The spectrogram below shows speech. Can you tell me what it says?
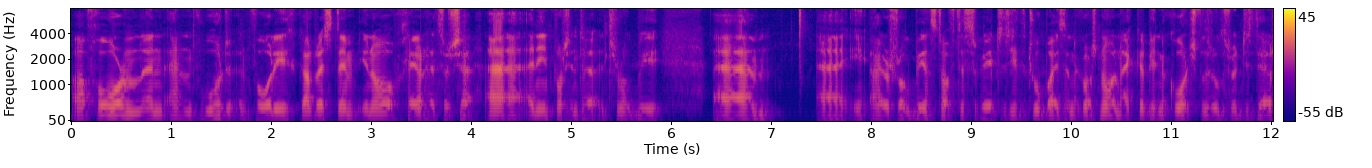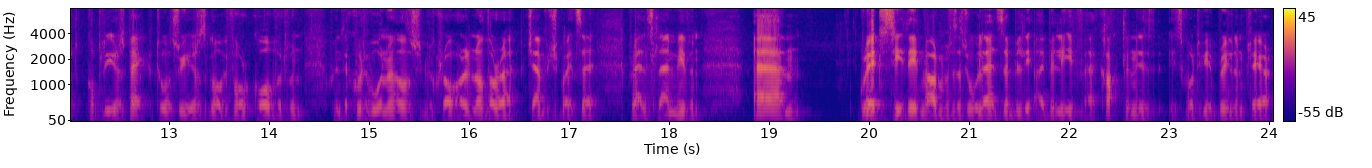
of Horan and, and Wood and Foley, God rest them, you know, Clare had such a, an input into, into rugby, um, uh, Irish rugby and stuff. It's great to see the two boys. And of course, Noel Mack had been the coach for the under 20s there a couple of years back, two or three years ago before COVID, when, when they could have won another, or another uh, championship, I'd say, Grand Slam even. Um, great to see the involvement of the two lads. I believe, I believe uh, Coughlin is, is going to be a brilliant player.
